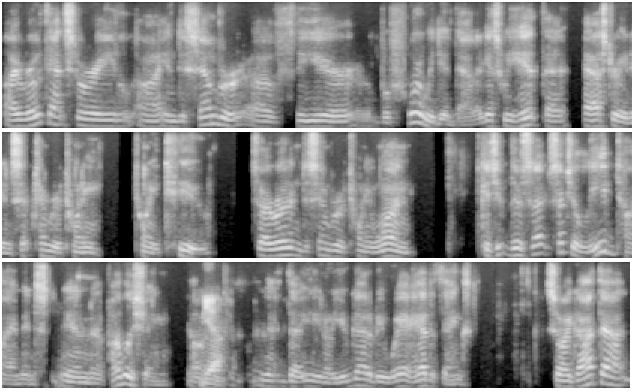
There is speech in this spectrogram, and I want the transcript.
I wrote that story uh, in December of the year before we did that. I guess we hit that asteroid in September of 2022. So I wrote it in December of 21 because there's such a lead time in in uh, publishing. Uh, yeah. That you know you've got to be way ahead of things. So I got that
